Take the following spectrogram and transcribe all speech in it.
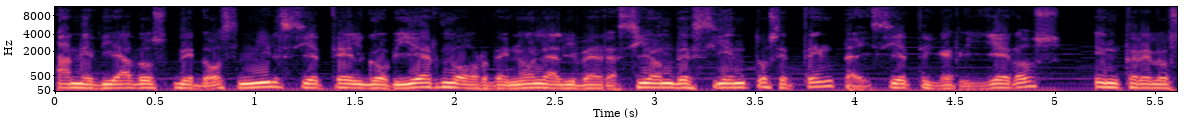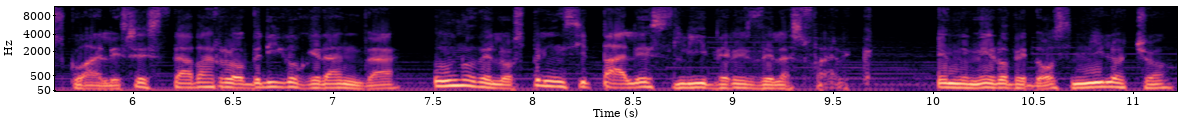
A mediados de 2007 el gobierno ordenó la liberación de 177 guerrilleros, entre los cuales estaba Rodrigo Granda, uno de los principales líderes de las FARC. En enero de 2008,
